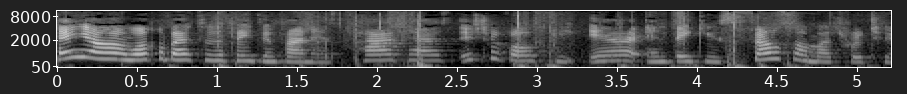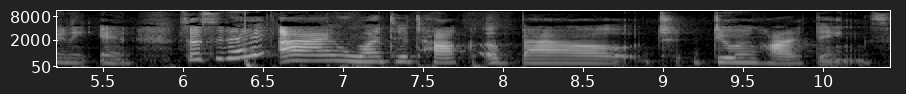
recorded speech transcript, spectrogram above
Hey y'all, and welcome back to the Faith and Finance Podcast. It's your girl Sierra, and thank you so so much for tuning in. So today I want to talk about doing hard things,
